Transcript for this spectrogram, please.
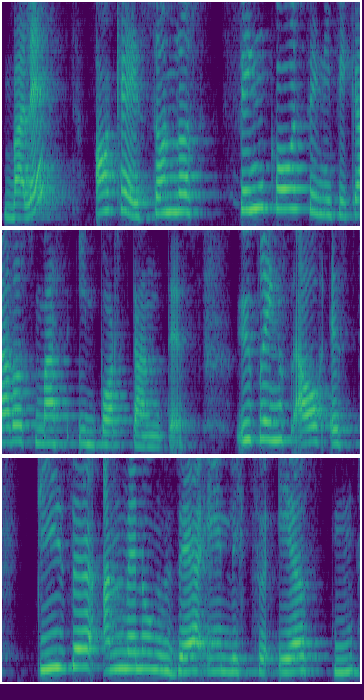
¿Vale? Ok, son los cinco significados más importantes. Übrigens auch ist diese Anwendung sehr ähnlich zur ersten.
